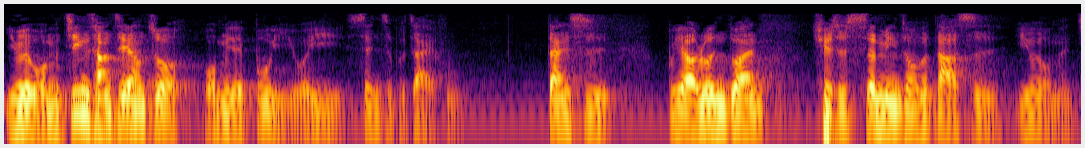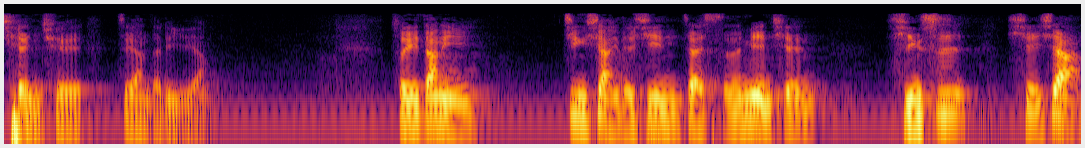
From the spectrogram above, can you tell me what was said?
因为我们经常这样做，我们也不以为意，甚至不在乎。但是不要论断，却是生命中的大事，因为我们欠缺这样的力量。所以，当你静下你的心，在神的面前醒思，写下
